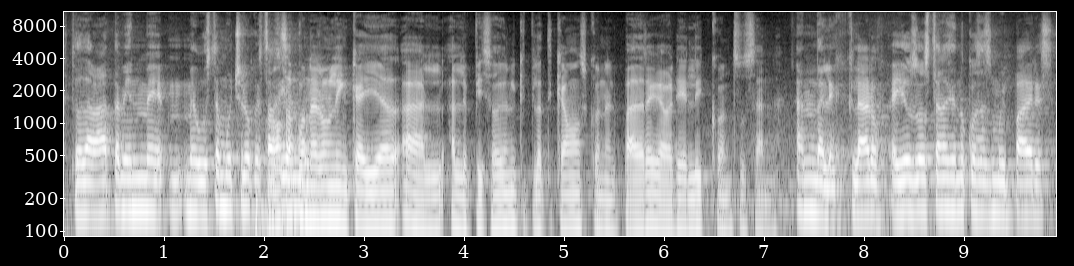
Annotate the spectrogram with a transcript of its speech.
Entonces, la verdad, también me, me gusta mucho lo que está haciendo. Vamos a poner un link ahí al, al, episodio en el que platicamos con el padre Gabriel y con Susana. Ándale, claro. Ellos dos están haciendo cosas muy padres.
